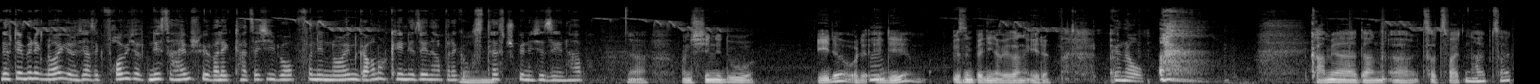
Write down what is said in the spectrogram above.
Nach dem bin ich neugierig. Also ich freue mich auf das nächste Heimspiel, weil ich tatsächlich überhaupt von den neuen gar noch keinen gesehen habe, weil ich auch Mhm. das Testspiel nicht gesehen habe. ja, und Shinedu Ede oder Ede, wir sind Berliner, wir sagen Ede, Genau. kam ja dann äh, zur zweiten Halbzeit.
